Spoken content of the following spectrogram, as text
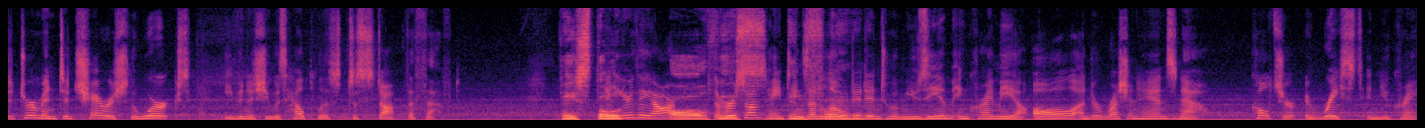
Determined to cherish the works, even as she was helpless to stop the theft. They stole And here they are, all the Kherson paintings in unloaded into a museum in Crimea, all under Russian hands now. Culture erased in Ukraine.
